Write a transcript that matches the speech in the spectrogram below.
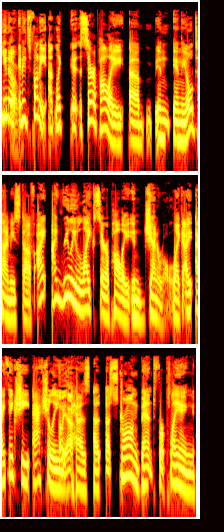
You know, So- and it's funny, uh, like uh, Sarah Polley um, in in the old timey stuff. I I really like Sarah Polley in general. Like I I think she actually Oh, yeah. has a, a strong bent for playing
